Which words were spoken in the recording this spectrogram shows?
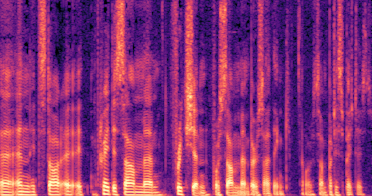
uh, and it start uh, it created some um, friction for some members, I think, or some participants.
